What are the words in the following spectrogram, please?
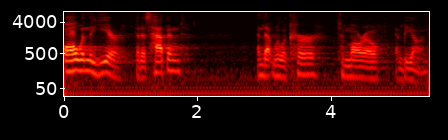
all in the year that has happened and that will occur tomorrow and beyond.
